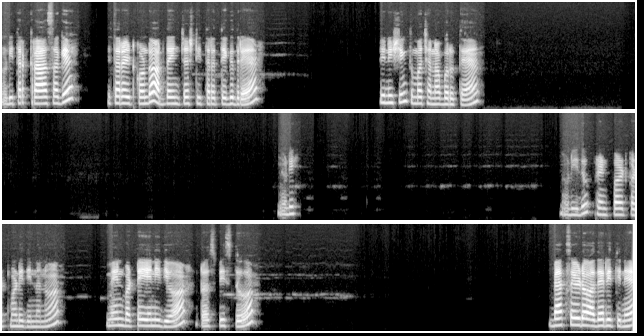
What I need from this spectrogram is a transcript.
ನೋಡಿ ಈ ಥರ ಕ್ರಾಸಾಗೆ ಈ ಥರ ಇಟ್ಕೊಂಡು ಅರ್ಧ ಇಂಚಷ್ಟು ಈ ಥರ ತೆಗೆದ್ರೆ ಫಿನಿಶಿಂಗ್ ತುಂಬ ಚೆನ್ನಾಗಿ ಬರುತ್ತೆ. ನೋಡಿ. ನೋಡಿ ಇದು ಫ್ರಂಟ್ ಪಾರ್ಟ್ ಕಟ್ ಮಾಡಿದ್ದೀನಿ ನಾನು. ಮೇನ್ ಬಟ್ಟೆ ಏನಿದೆಯೋ ಡ್ರೆಸ್ ಪೀಸ್ದು? ಬ್ಯಾಕ್ ಸೈಡು ಅದೇ ರೀತಿನೇ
